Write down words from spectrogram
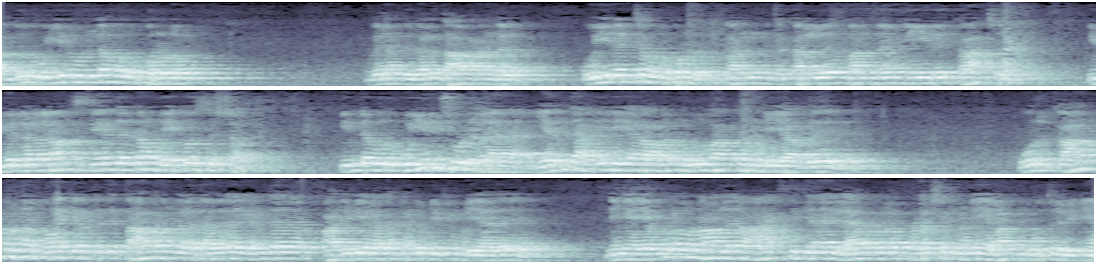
அது உயிர் உள்ள ஒரு பொருளும் விலங்குகள் தாவரங்கள் உயிரற்ற ஒரு பொருள் கண் கல் மண் நீர் காற்று இவர்களெல்லாம் சேர்ந்ததுதான் ஒரு எக்கோசிஸ்டம் இந்த ஒரு உயிர் சூழலை எந்த அறிவியலாலும் உருவாக்க முடியாது. ஒரு கார்பனை குறைக்கிறதுக்கு தாவரங்களை தவிர எந்த அறிவியலால கண்டுபிடிக்க முடியாது. நீங்க எவ்வளவு நாள் ஆக்சிஜனை லேப்ல ப்ரொடக்ஷன் பண்ணி எல்லாருக்கும் கொடுத்துருவீங்க?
